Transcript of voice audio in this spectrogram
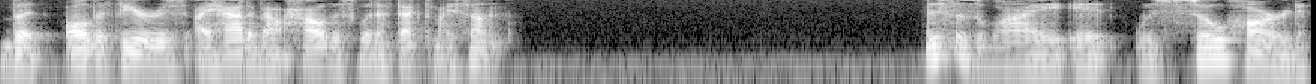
but all the fears I had about how this would affect my son. This is why it was so hard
